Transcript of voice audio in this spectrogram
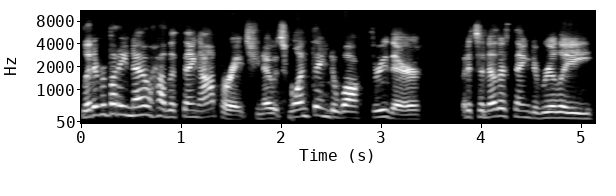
Let everybody know how the thing operates. You know, it's one thing to walk through there, but it's another thing to really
